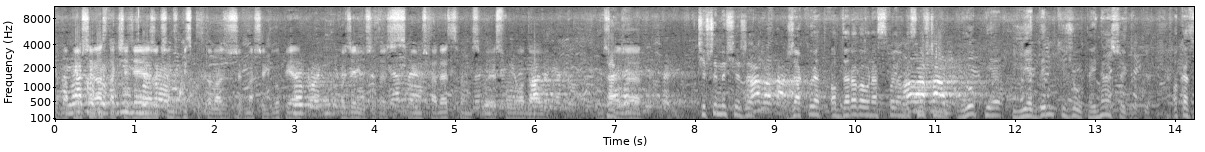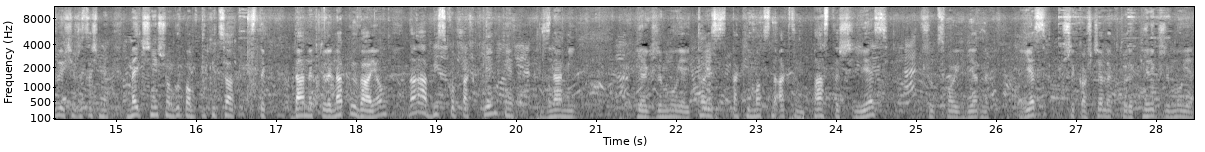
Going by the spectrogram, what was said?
chyba pierwszy raz tak się dzieje, że ksiądz biskup towarzyszy w naszej grupie. Podzielił się też swoim świadectwem, swoje słowo dał. Myślę, że Cieszymy się, że, że akurat obdarował nas swoją obecnością w grupie jedynki żółtej, naszej grupie. Okazuje się, że jesteśmy najliczniejszą grupą póki co z tych danych, które napływają. No a biskup tak pięknie z nami pielgrzymuje i to jest taki mocny akcent. Pasterz jest wśród swoich wiernych, jest przy kościele, który pielgrzymuje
